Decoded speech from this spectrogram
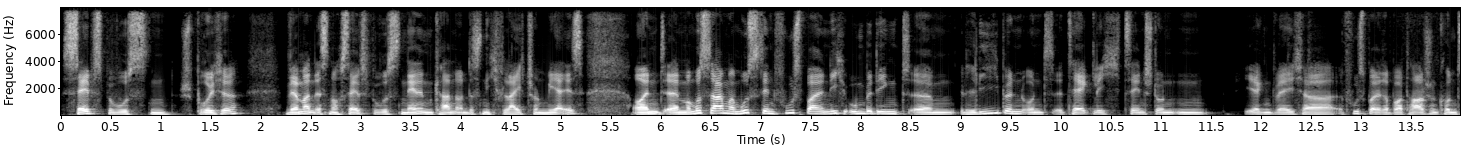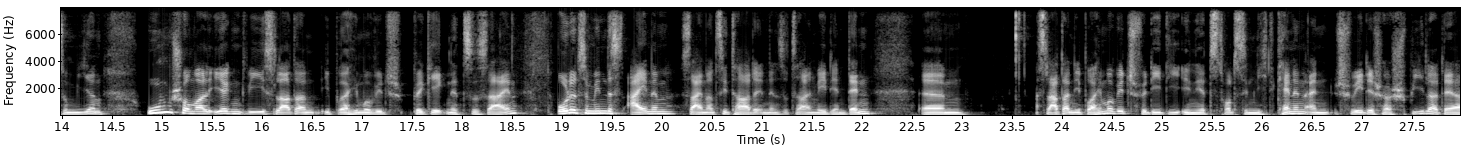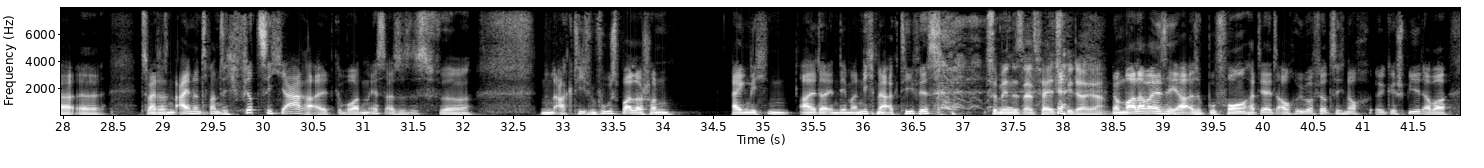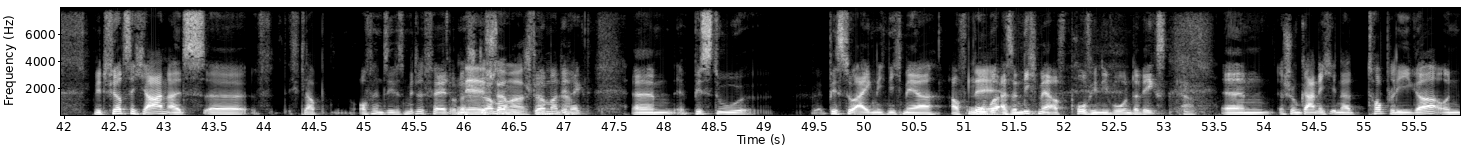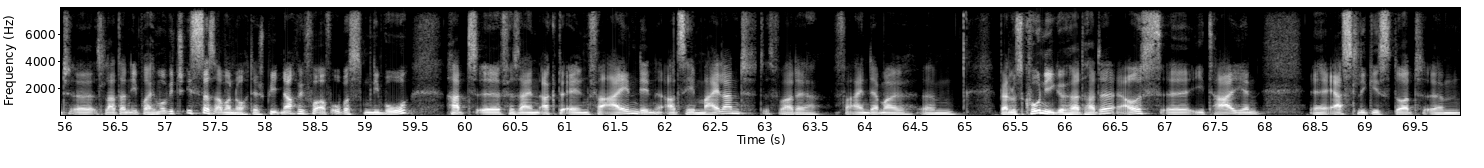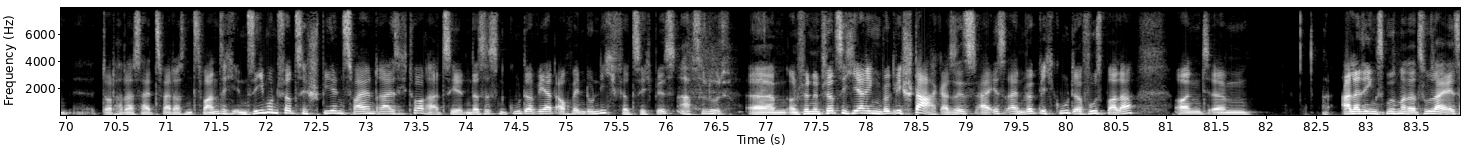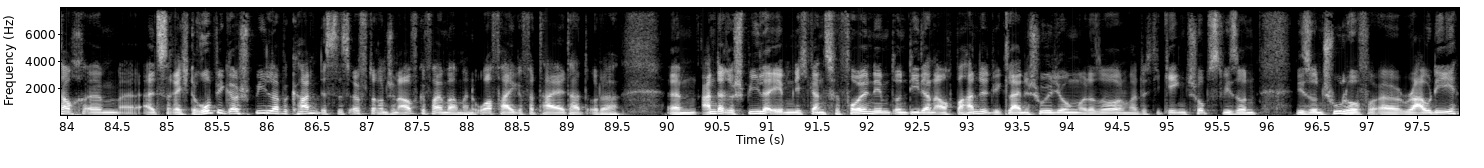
selbstbewussten Sprüche, wenn man es noch selbstbewusst nennen kann und es nicht vielleicht schon mehr ist. Und äh, man muss sagen, man muss den Fußball nicht unbedingt ähm, lieben und täglich zehn Stunden irgendwelcher Fußballreportagen konsumieren, um schon mal irgendwie Slatan Ibrahimovic begegnet zu sein. Oder zumindest einem seiner Zitate in den sozialen Medien. Denn ähm, Slatan Ibrahimovic, für die, die ihn jetzt trotzdem nicht kennen, ein schwedischer Spieler, der äh, 2021 40 Jahre alt geworden ist. Also es ist für einen aktiven Fußballer schon eigentlich ein Alter, in dem man nicht mehr aktiv ist. Zumindest als Feldspieler, ja. Normalerweise, ja. Also Buffon hat ja jetzt auch über 40 noch äh, gespielt, aber mit 40 Jahren als, äh, ich glaube, offensives Mittelfeld oder nee, Stürmer, Stürmer, Stürmer direkt, ja. ähm, bist du bist du eigentlich nicht mehr auf nee. Ober, also nicht mehr auf Profiniveau unterwegs. Ja. Ähm, schon gar nicht in der Top-Liga. Und äh, Slatan Ibrahimovic ist das aber noch. Der spielt nach wie vor auf oberstem Niveau, hat äh, für seinen aktuellen Verein, den AC Mailand, das war der Verein, der mal ähm, Berlusconi gehört hatte, aus äh, Italien, äh, Erstligist dort. Ähm, dort hat er seit 2020 in 47 Spielen 32 Tore erzielt. Und das ist ein guter Wert, auch wenn du nicht 40 bist. Absolut. Ähm, und für einen 40-Jährigen wirklich stark. Also ist, er ist ein wirklich guter Fußballer. Und ähm, Allerdings muss man dazu sagen, er ist auch ähm, als recht ruppiger Spieler bekannt, ist des Öfteren schon aufgefallen, weil man eine Ohrfeige verteilt hat oder ähm, andere Spieler eben nicht ganz für voll nimmt und die dann auch behandelt wie kleine Schuljungen oder so und mal durch die Gegend schubst wie so ein, wie so ein Schulhof-Rowdy.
